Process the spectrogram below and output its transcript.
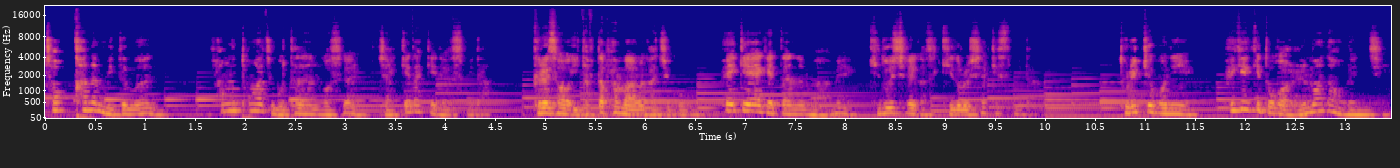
척하는 믿음은 형통하지 못하다는 것을 제가 깨닫게 되었습니다. 그래서 이 답답한 마음을 가지고 회개해야겠다는 마음에 기도실에 가서 기도를 시작했습니다. 돌이켜보니 회개 기도가 얼마나 오랜지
